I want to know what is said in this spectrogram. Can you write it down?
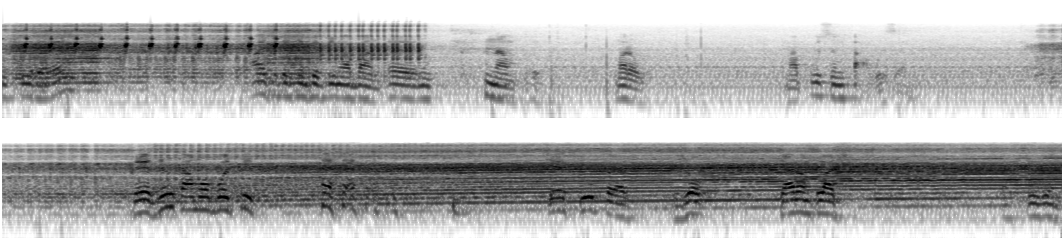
Ușurel. Hai să trecem pe prima bandă. E, nu, n-am putut. Mă rog. M-a pus în pauză. Crezând că am obosit. Ce super joc! Chiar îmi place. Cuvânt.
